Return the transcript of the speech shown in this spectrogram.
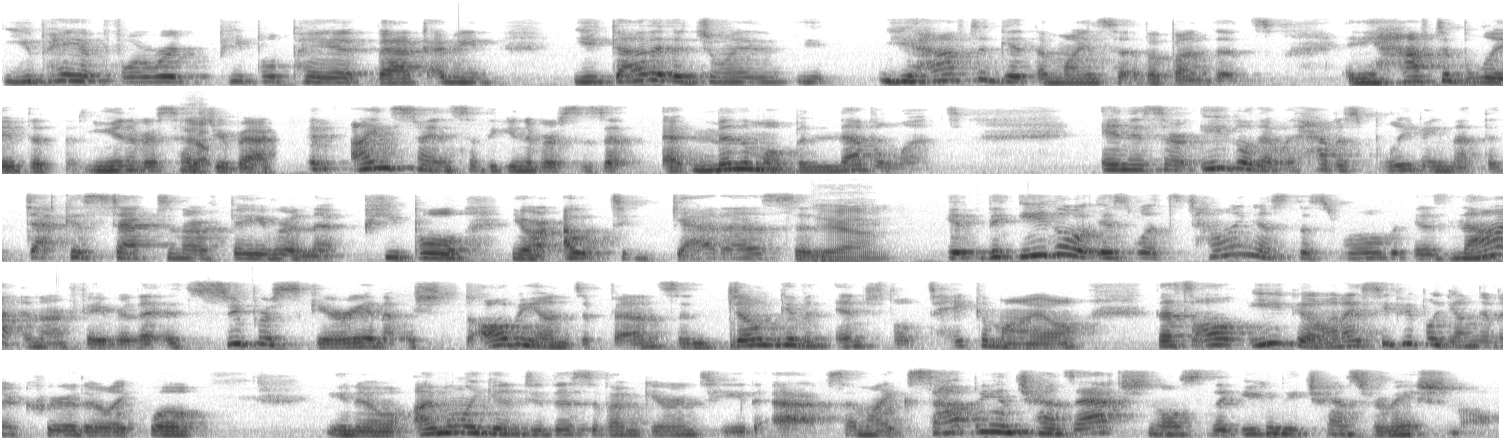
you pay it forward, people pay it back. I mean, you got to join. You, you have to get a mindset of abundance, and you have to believe that the universe has Yep. your back. Einstein said the universe is at, at minimal benevolent. And it's our ego that would have us believing that the deck is stacked in our favor and that people, you know, are out to get us. And Yeah. It, the ego is what's telling us this world is not in our favor, that it's super scary and that we should all be on defense and don't give an inch, they'll take a mile. That's all ego. And I see people young in their career, they're like, well, you know, I'm only going to do this if I'm guaranteed X. I'm like, stop being transactional so that you can be transformational.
